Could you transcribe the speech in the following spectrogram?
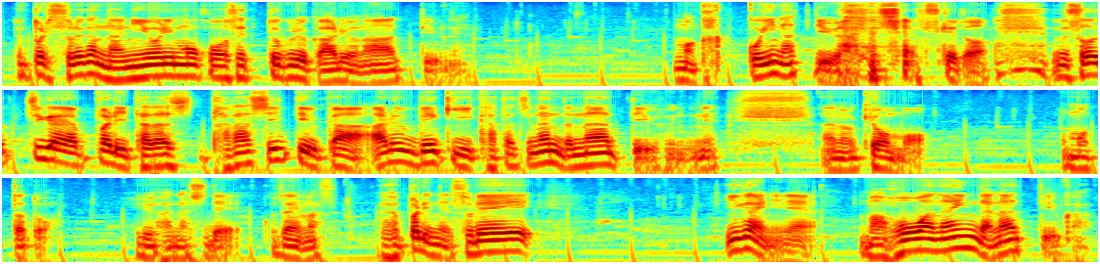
やっぱりそれが何よりもこう説得力あるよなっていうね。まあかっこいいなっていう話なんですけどそっちがやっぱり正し正しいっていうかあるべき形なんだなっていうふうにねあの今日も思ったという話でございます。やっぱりねそれ以外にね魔法はないんだなっていうか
